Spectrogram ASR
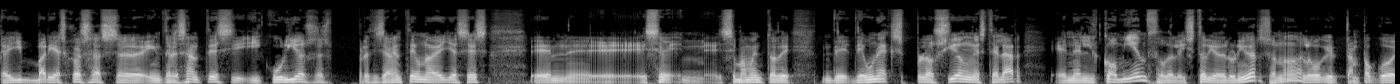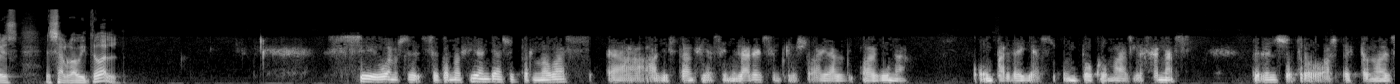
hay, varias cosas eh, interesantes y, curiosas precisamente una de ellas es em, eh, ese, ese, momento de, de, de, una explosión estelar en el comienzo de la historia del universo, ¿no? Algo que tampoco es, es algo habitual. Sí, bueno, se, conocían ya supernovas a, distancias similares, incluso hay alguna o un par de ellas un poco más lejanas, pero es otro aspecto, no es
